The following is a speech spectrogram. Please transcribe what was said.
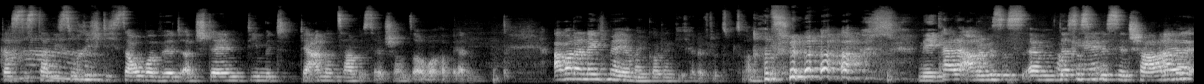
dass es dann nicht so Ah. richtig sauber wird an Stellen, die mit der anderen Zahnbürste halt schon sauberer werden. Aber dann denke ich mir, ja mein Gott, dann gehe ich halt öfter zum Zahnarzt. nee, keine Ahnung, das ist, ähm, das ist Okay. ein bisschen schade. Aber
